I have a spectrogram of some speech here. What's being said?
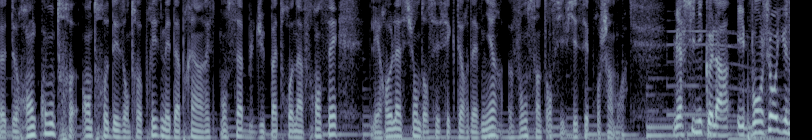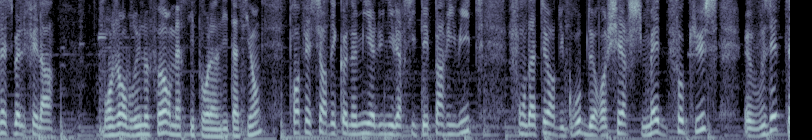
de rencontres entre des entreprises, mais d'après un responsable du patronat français, les relations dans ces secteurs d'avenir vont s'intensifier ces prochains mois. Merci Nicolas et bonjour Younes Belfella. Bonjour Bruno Fort, merci pour l'invitation. Professeur d'économie à l'Université Paris 8, fondateur du groupe de recherche MedFocus. Vous êtes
